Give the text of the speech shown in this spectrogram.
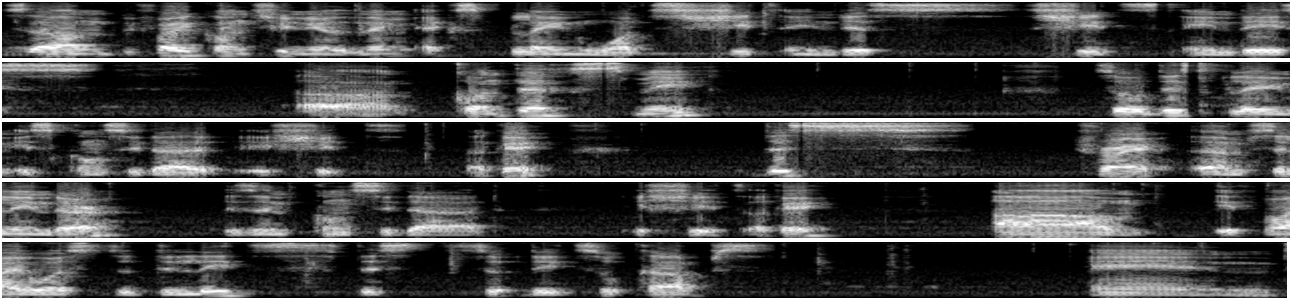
so um, before I continue let me explain what sheet in this sheet in this uh, context me so this plane is considered a sheet okay? This tri um, cylinder isn't considered a sheet okay? Um, if I was to delete this the two caps and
